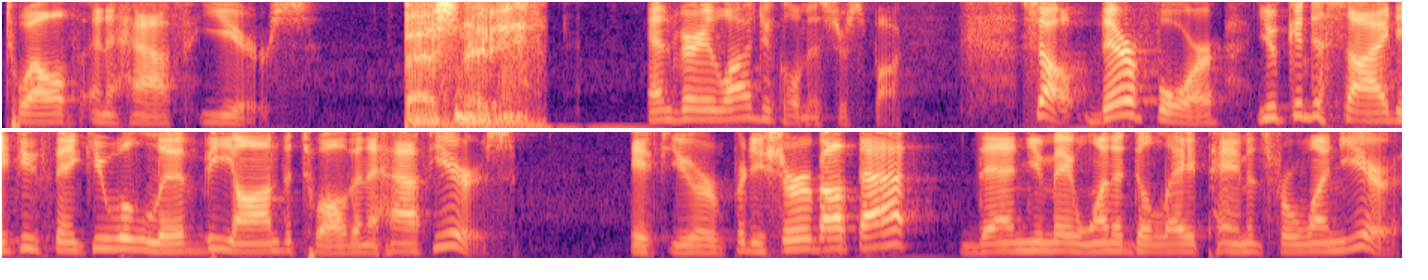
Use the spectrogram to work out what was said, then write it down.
12 and a half years. Fascinating. And very logical, Mr. Spock. So, therefore, you can decide if you think you will live beyond the 12 and a half years. If you're pretty sure about that, then you may want to delay payments for one year.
